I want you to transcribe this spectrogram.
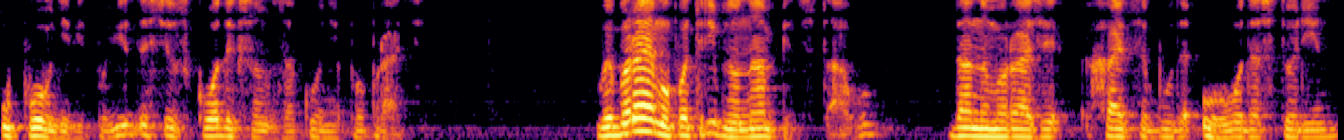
у повній відповідності з Кодексом законів по праці. Вибираємо потрібну нам підставу. В даному разі хай це буде угода сторін.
